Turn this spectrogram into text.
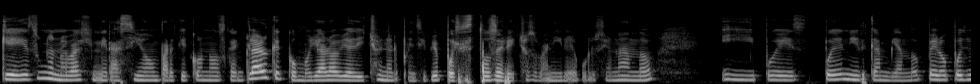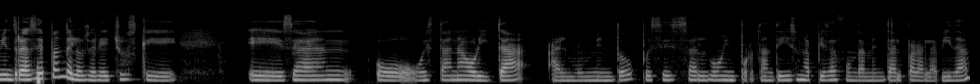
que es una nueva generación para que conozcan. Claro que como ya lo había dicho en el principio, pues estos derechos van a ir evolucionando y pues pueden ir cambiando, pero pues mientras sepan de los derechos que eh, sean o están ahorita al momento, pues es algo importante y es una pieza fundamental para la vida.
